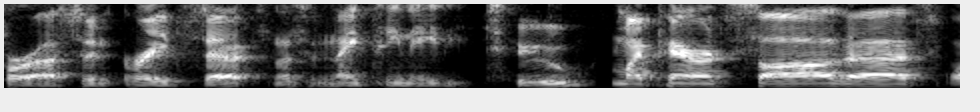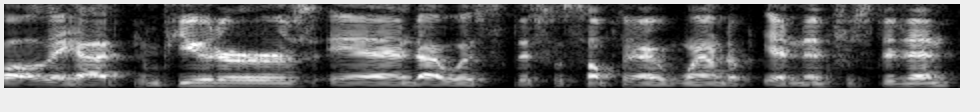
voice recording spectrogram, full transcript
for us in grade six, and this is 1982. My parents saw that well, they had computers, and I was this was something I wound up getting interested in,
